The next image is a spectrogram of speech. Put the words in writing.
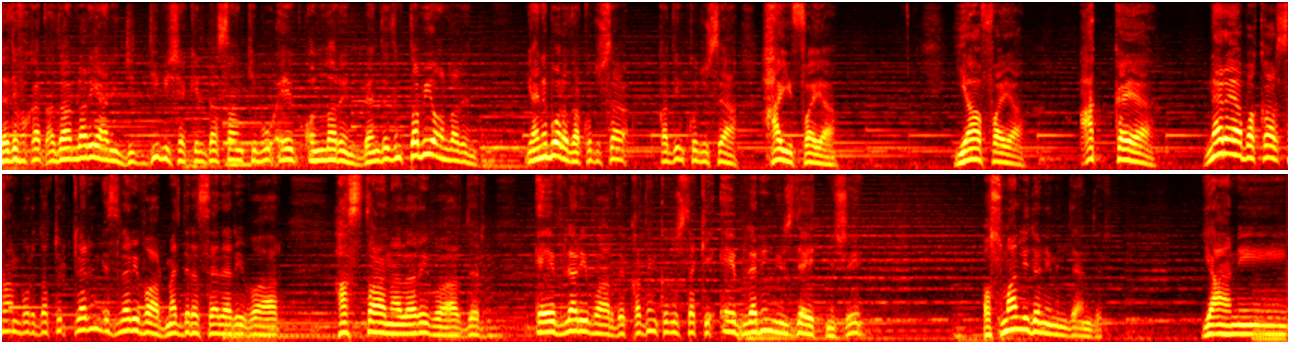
Dedi fakat adamlar yani ciddi bir şekilde sanki bu ev onların. Ben dedim tabii onların. Yani bu arada Kudüs'e, Kadim Kudüs'e, Hayfa'ya, Yafa'ya, Akka'ya, nereye bakarsan burada Türklerin izleri var. Medreseleri var, hastaneleri vardır, evleri vardır. Kadim Kudüs'teki evlerin yüzde yetmişi Osmanlı dönemindendir. Yani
